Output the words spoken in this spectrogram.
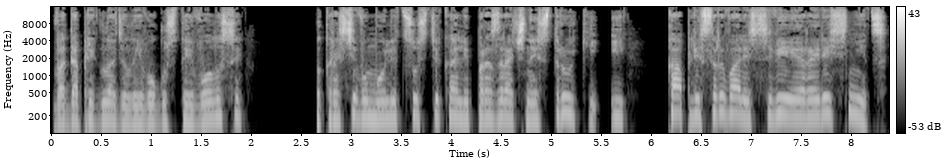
Вода пригладила его густые волосы, по красивому лицу стекали прозрачные струйки, и капли срывались с веера ресниц,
